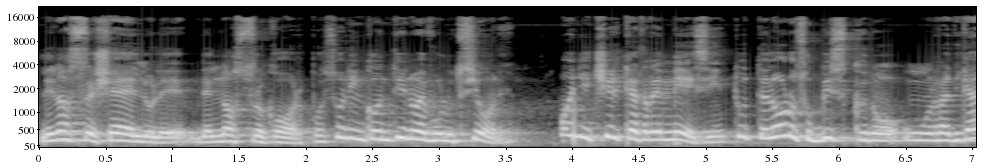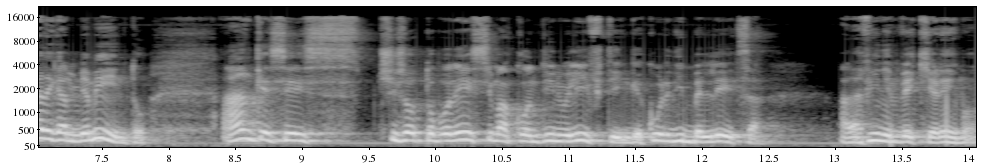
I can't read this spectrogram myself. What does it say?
Le nostre cellule del nostro corpo sono in continua evoluzione, Ogni circa tre mesi tutte loro subiscono un radicale cambiamento, anche se ci sottoponessimo a continui lifting cure di bellezza, alla fine invecchieremo,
